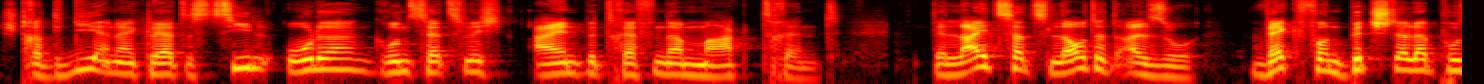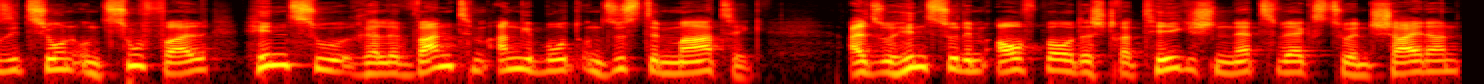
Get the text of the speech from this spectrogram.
Strategie, ein erklärtes Ziel oder grundsätzlich ein betreffender Markttrend. Der Leitsatz lautet also, weg von Bittstellerposition und Zufall hin zu relevantem Angebot und Systematik, also hin zu dem Aufbau des strategischen Netzwerks zu Entscheidern,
